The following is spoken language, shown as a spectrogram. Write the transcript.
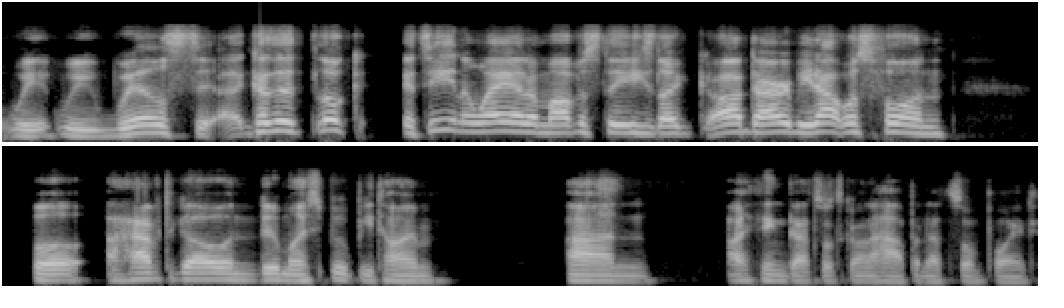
we we will see because it look it's eating away at him. Obviously, he's like, "Oh, Darby, that was fun," but I have to go and do my spoopy time, and I think that's what's going to happen at some point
